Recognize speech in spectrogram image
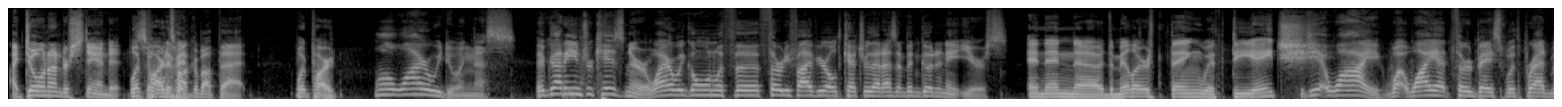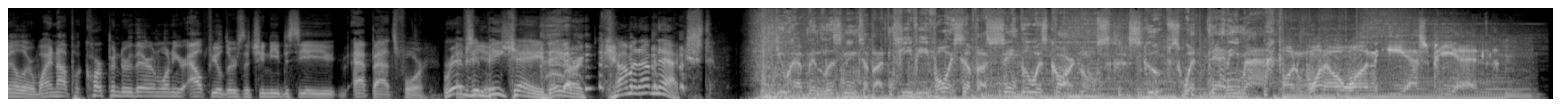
I don't understand it. What so part we'll of talk it? about that. What part? Well, why are we doing this? They've got Andrew Knizner. Why are we going with the 35 year old catcher that hasn't been good in eight years? And then uh, the Miller thing with DH. Yeah, why? why? Why at third base with Brad Miller? Why not put Carpenter there and one of your outfielders that you need to see at bats for? Ribs and BK, they are coming up next. You have been listening to the TV voice of the St. Louis Cardinals, Scoops with Danny Mac on 101 ESPN.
